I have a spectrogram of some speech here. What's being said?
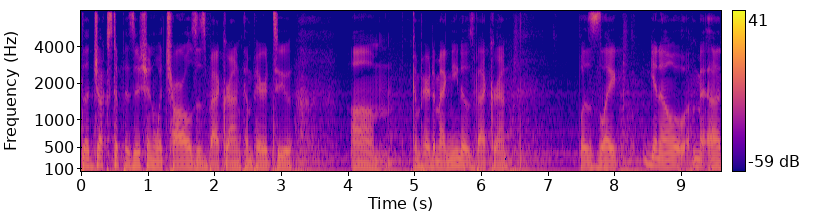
the juxtaposition with Charles's background compared to, um, compared to Magneto's background, was like, you know, uh,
